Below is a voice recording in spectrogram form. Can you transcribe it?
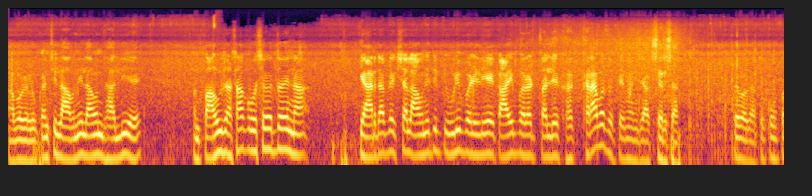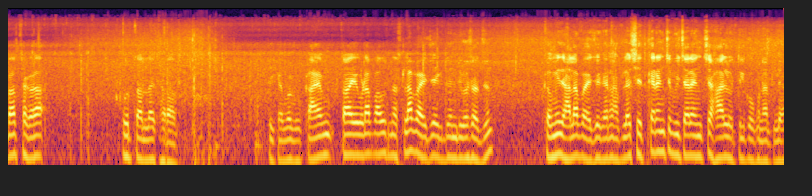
हा बघा लोकांची लावणी लावून झाली आहे. पण पाऊस असा कोसळतोय ना की अर्धापेक्षा लावणी ती पिवळी पडली आहे काळी परत चालली आहे ख खराबच होते म्हणजे अक्षरशः. ते बघा तो कोपरात सगळा होत चालला आहे खराब. ठीक आहे बघू. कायमचा एवढा पाऊस नसला पाहिजे एक दोन दिवस अजून. कमी झाला पाहिजे कारण आपल्या शेतकऱ्यांचे बिचाऱ्यांचे हाल होतील कोकणातल्या.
